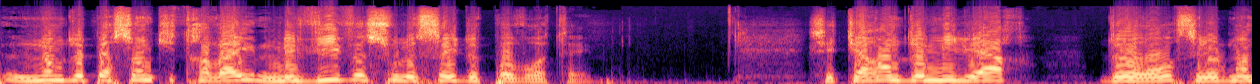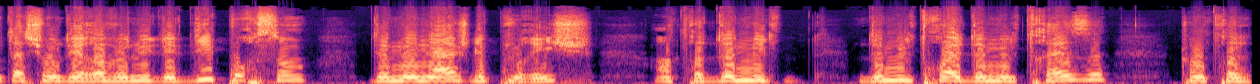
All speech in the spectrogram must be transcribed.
nombre de personnes qui travaillent mais vivent sous le seuil de pauvreté c'est 42 milliards d'euros, c'est l'augmentation des revenus des 10% des ménages les plus riches entre 2003 et 2013 contre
